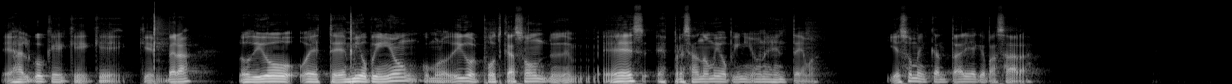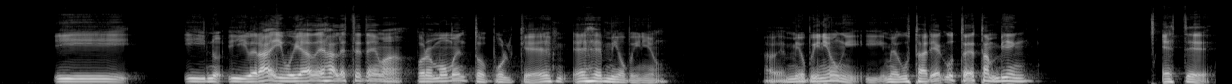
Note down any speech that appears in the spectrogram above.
Es algo que, que, que, que ¿verdad? Lo digo, este, es mi opinión, como lo digo, el podcast son, es expresando mis opiniones en temas. Y eso me encantaría que pasara. Y, y, y, verá, y voy a dejar este tema por el momento porque es, es, mi opinión. ¿Sabes? Es mi opinión y, y, me gustaría que ustedes también, este,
